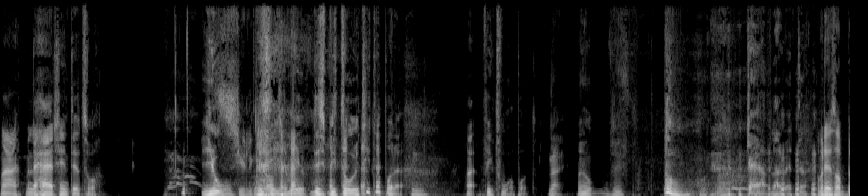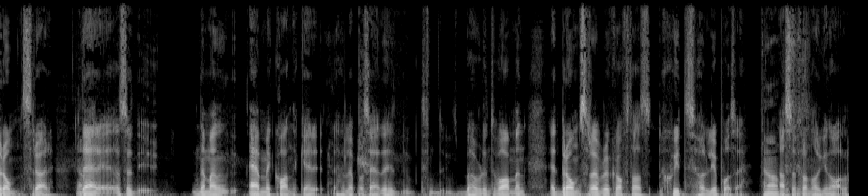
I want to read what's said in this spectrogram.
Nej, men det här ser inte ut så. Jo, det ser vi ju. Det- Vi tog ju och tittade på det. Nej, fick två på det. Nej. Jo. Boom. Jävlar vet du. Men det är så bromsrör. Där, alltså, när man är mekaniker, höll jag på att säga, det, det behöver du inte vara, men ett bromsrör brukar ofta ha skyddshölje på sig. Ja, alltså precis. från original.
